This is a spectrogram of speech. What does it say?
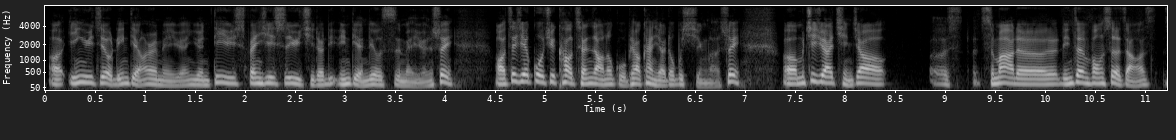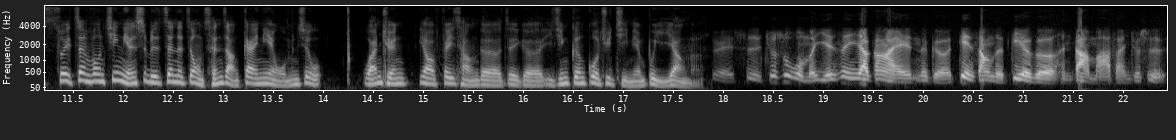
呃盈余只有零点二美元，远低于分析师预期的零点六四美元。所以哦，这些过去靠成长的股票看起来都不行了。所以呃，我们继续来请教呃 Smart 的林正峰社长啊。所以正峰今年是不是真的这种成长概念，我们就完全要非常的这个已经跟过去几年不一样了？对，是就是我们延伸一下刚才那个电商的第二个很大麻烦，就是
